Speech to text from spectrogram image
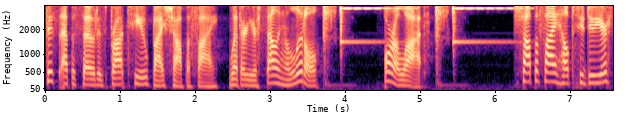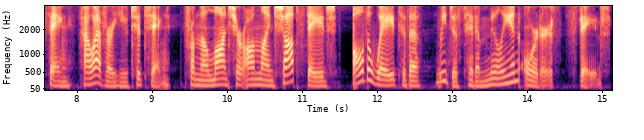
This episode is brought to you by Shopify. Whether you're selling a little or a lot. Shopify helps you do your thing, however you cha-ching. From the launch your online shop stage, all the way to the we just hit a million orders stage.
